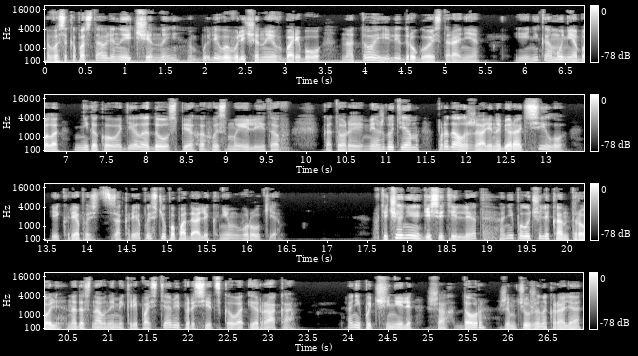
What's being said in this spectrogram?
высокопоставленные чины были вовлечены в борьбу на той или другой стороне, и никому не было никакого дела до успехов исмаилитов, которые, между тем, продолжали набирать силу, и крепость за крепостью попадали к ним в руки. В течение десяти лет они получили контроль над основными крепостями персидского Ирака. Они подчинили Шахдор, жемчужина короля,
